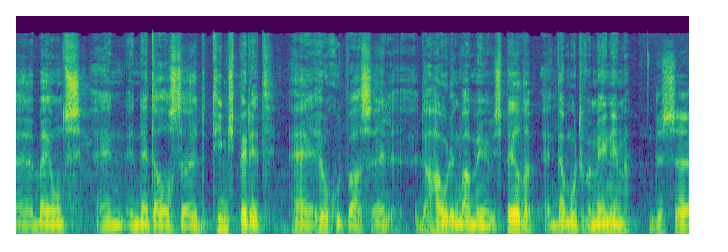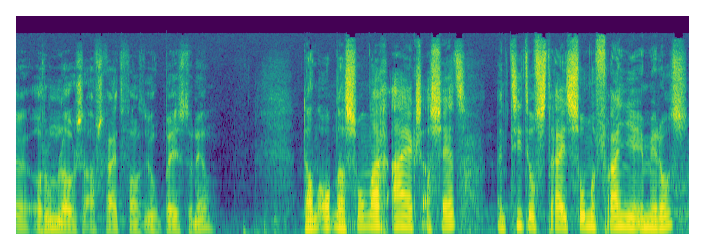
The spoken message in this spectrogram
Uh, bij ons. En, en net als uh, de teamspirit heel goed was, de houding waarmee we speelden. En dat moeten we meenemen. Dus uh, roemloze afscheid van het Europese toneel. Dan op naar zondag Ajax AZ. Een titelstrijd zonder franje inmiddels?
